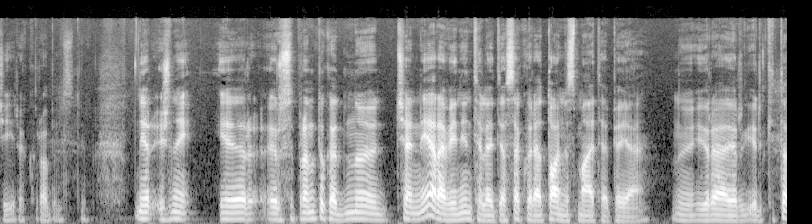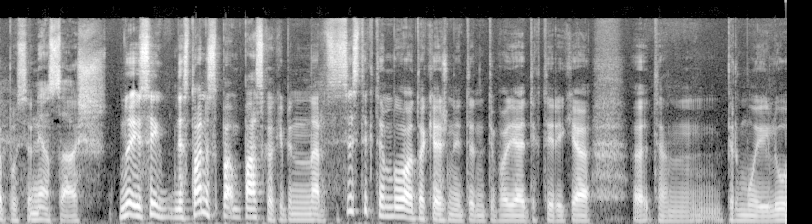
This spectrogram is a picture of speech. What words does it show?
Jairek Robins. Taip. Ir, žinai, ir, ir suprantu, kad, nu, čia nėra vienintelė tiesa, kurią Tonis matė apie ją. Nu, yra ir, ir kita pusė. Nes aš, Nu, jisai, nes Tonis pa- pasako, kaip narcisistik ten buvo tokia, žinai, ten, tipo, jai tik tai reikėjo e, ten pirmų eilių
